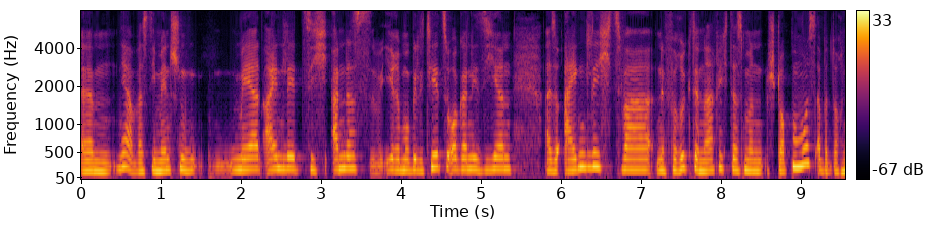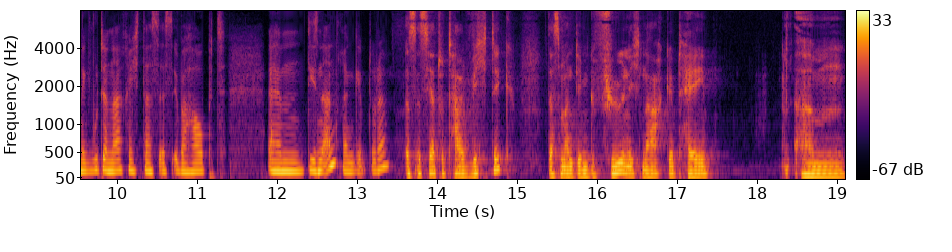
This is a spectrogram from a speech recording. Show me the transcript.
ähm, ja, was die Menschen mehr einlädt, sich anders ihre Mobilität zu organisieren. Also eigentlich zwar eine verrückte Nachricht, dass man stoppen muss, aber doch eine gute Nachricht, dass es überhaupt ähm, diesen Andrang gibt, oder? Es ist ja total wichtig, dass man dem Gefühl nicht nachgibt, hey, ähm,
